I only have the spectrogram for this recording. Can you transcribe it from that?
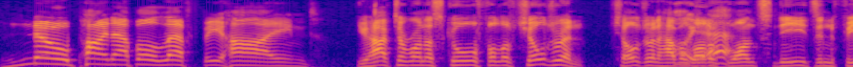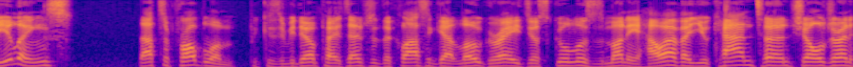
no pineapple left behind. You have to run a school full of children. Children have Oh, a lot yeah. of wants, needs, and feelings. That's a problem, because if you don't pay attention to the class and get low grades, your school loses money. However, you can turn children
